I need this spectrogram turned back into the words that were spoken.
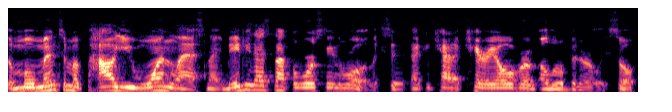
the momentum of how you won last night maybe that's not the worst thing in the world. Like i said that can kind of carry over a little bit early. So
